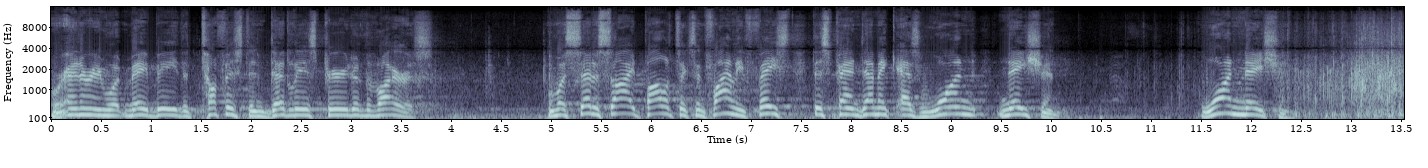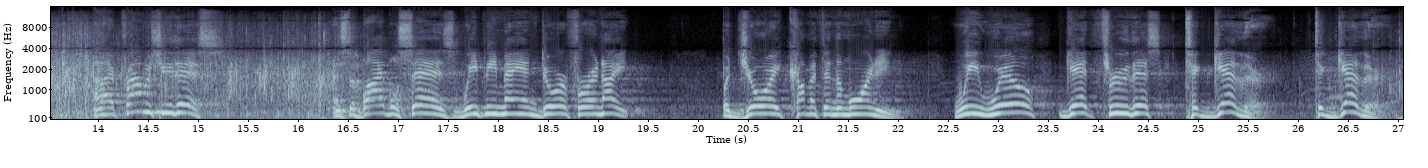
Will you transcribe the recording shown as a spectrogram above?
We're entering what may be the toughest and deadliest period of the virus. We must set aside politics and finally face this pandemic as one nation. One nation. And I promise you this. As the Bible says, weeping may endure for a night, but joy cometh in the morning. We will get through this together. Together.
